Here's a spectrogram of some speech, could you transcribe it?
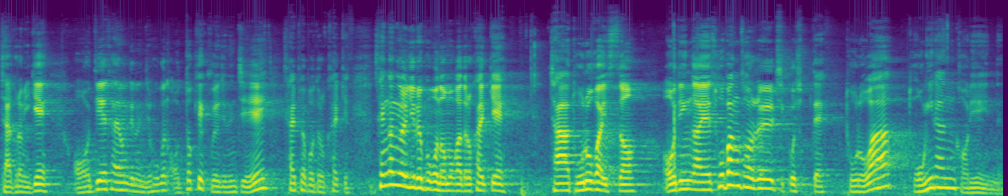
자, 그럼 이게 어디에 사용되는지 혹은 어떻게 구해지는지 살펴보도록 할게. 생각열기를 보고 넘어가도록 할게. 자, 도로가 있어. 어딘가에 소방서를 짓고 싶대. 도로와 동일한 거리에 있는.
